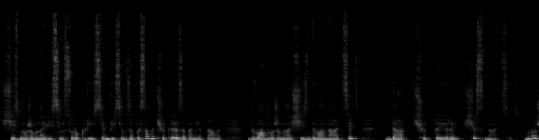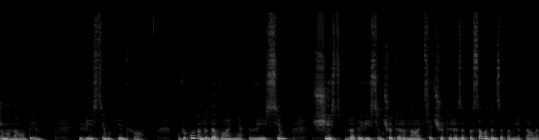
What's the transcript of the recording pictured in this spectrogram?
6 множимо на 8 – 48, 8 записали, 4 запам'ятали. 2 множимо на 6 – 12, да 4 – 16. Множимо на 1 – 8 і 2. Виконуємо додавання 8, 6 додати 8 – 14, 4 записали, 1 запам'ятали.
